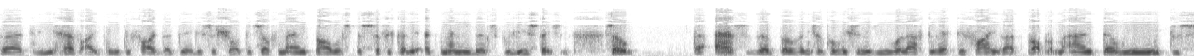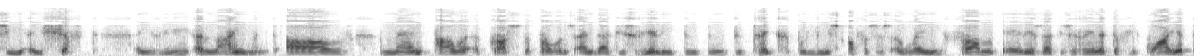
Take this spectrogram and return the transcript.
that he have identified that there is a shortage of manpower specifically at Manenberg's police station. So uh, as the provincial commissioner, you will have to rectify that problem, and uh, we need to see a shift, a realignment of manpower across the province, and that is really to, to, to take police officers away from areas that is relatively quiet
